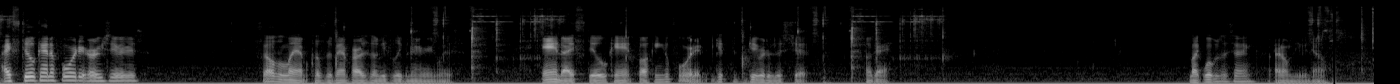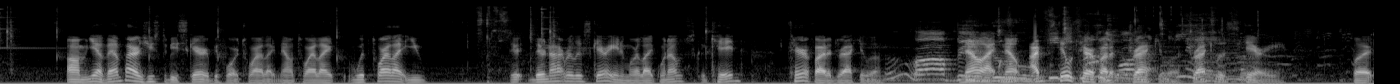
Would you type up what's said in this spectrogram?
I still can't afford it? Are you serious? Sell the lamp, because the vampire's gonna be sleeping here anyways. And I still can't fucking afford it. Get get rid of this shit. Okay. Like, what was I saying? I don't even know. Um, yeah, vampires used to be scary before Twilight. Now, Twilight, with Twilight, you, they're, they're not really scary anymore. Like, when I was a kid, terrified of Dracula. Now, I, now, I'm still terrified of Dracula. Dracula's scary. But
